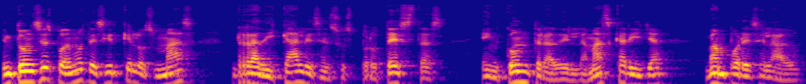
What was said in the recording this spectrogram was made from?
Entonces podemos decir que los más radicales en sus protestas en contra de la mascarilla van por ese lado.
